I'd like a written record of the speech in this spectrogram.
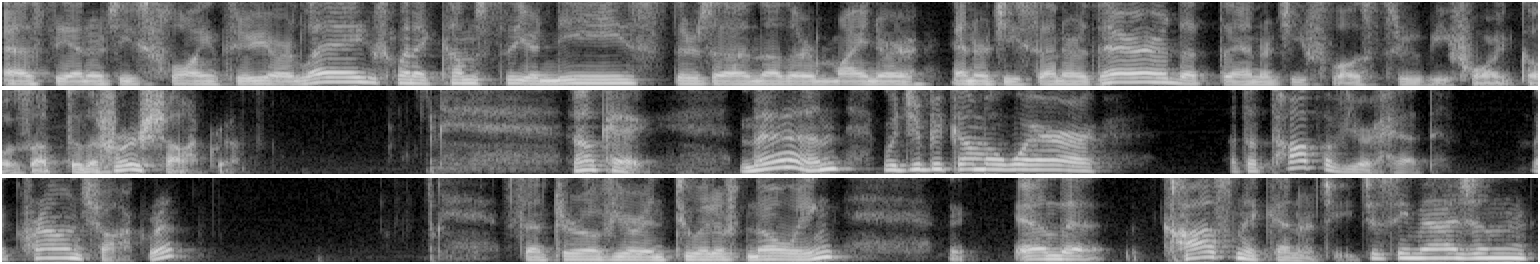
as the energy is flowing through your legs. When it comes to your knees, there's another minor energy center there that the energy flows through before it goes up to the first chakra. Okay, then would you become aware at the top of your head, the crown chakra, center of your intuitive knowing, and the cosmic energy? Just imagine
